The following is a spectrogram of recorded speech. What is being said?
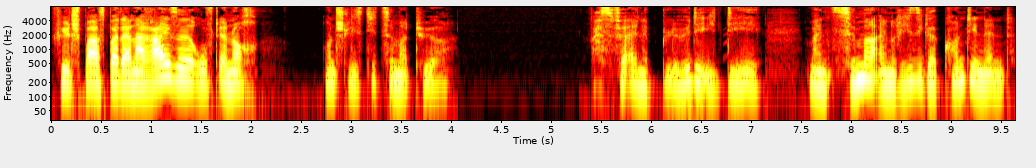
Viel Spaß bei deiner Reise, ruft er noch und schließt die Zimmertür. Was für eine blöde Idee. Mein Zimmer ein riesiger Kontinent.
